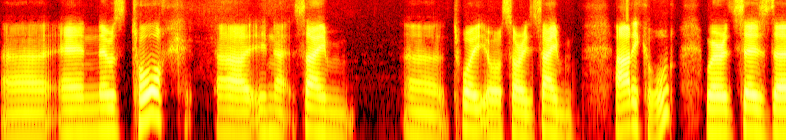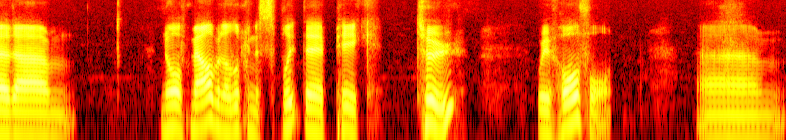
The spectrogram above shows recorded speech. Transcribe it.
Uh, and there was talk uh, in that same uh, tweet or sorry, same article where it says that um, North Melbourne are looking to split their pick two with Hawthorn, um,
